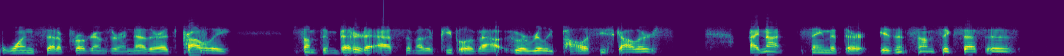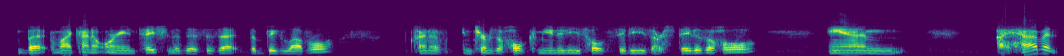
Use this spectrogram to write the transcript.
one set of programs or another. It's probably something better to ask some other people about who are really policy scholars. I'm not saying that there isn't some successes, but my kind of orientation to this is at the big level, kind of in terms of whole communities, whole cities, our state as a whole. And I haven't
